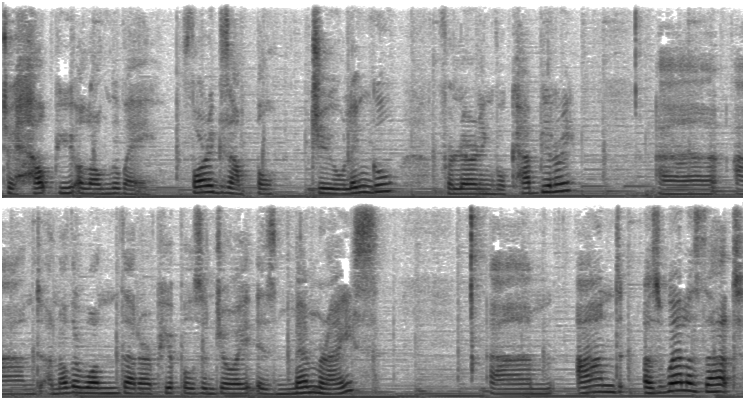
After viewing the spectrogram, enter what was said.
to help you along the way. For example, Duolingo for learning vocabulary. Uh, and another one that our pupils enjoy is Memrise. Um, and as well as that,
